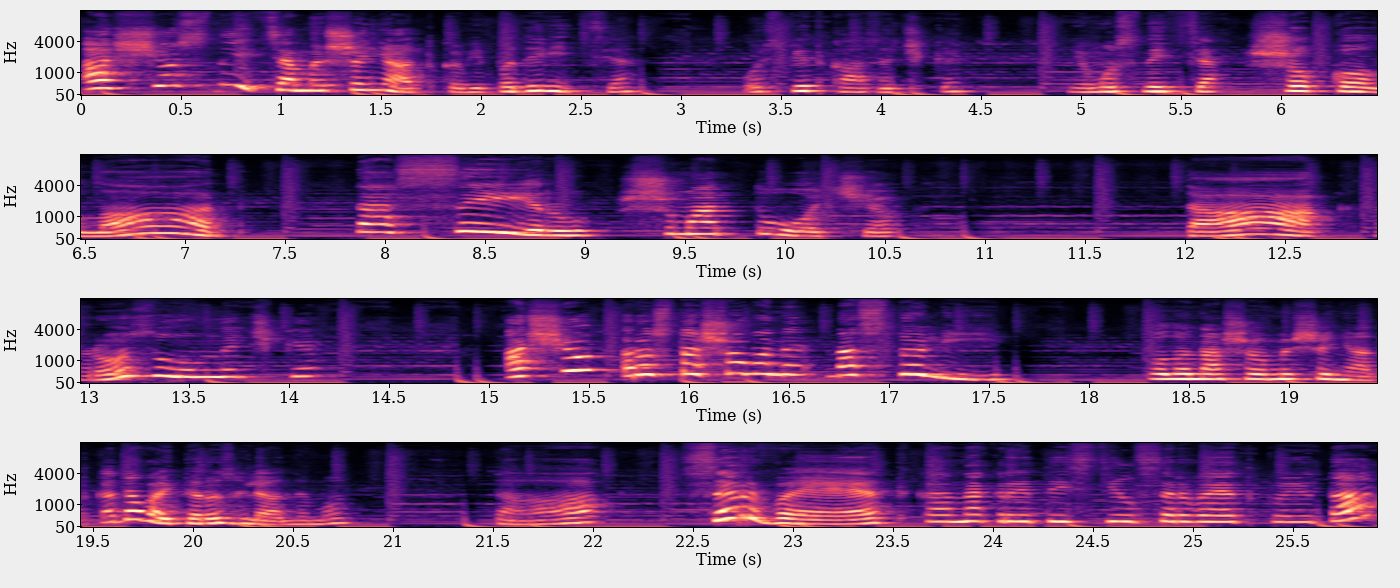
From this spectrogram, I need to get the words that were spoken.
А що сниться мишеняткові? Подивіться. Ось підказочки. Йому сниться шоколад та сиру шматочок. Так, розумнички. А що розташоване на столі коло нашого мишенятка? Давайте розглянемо. Так, серветка, накритий стіл серветкою, так?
